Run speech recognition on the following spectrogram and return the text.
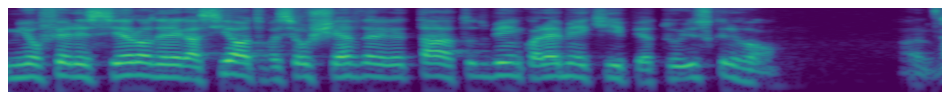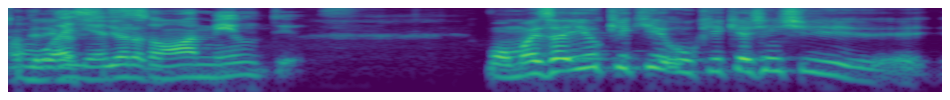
me ofereceram a delegacia, ó, tu vai ser o chefe da delegacia, tá, tudo bem, qual é a minha equipe? É tu e o escrivão. A Olha era- só, meu Deus. Bom, mas aí o que que, o que que a gente,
